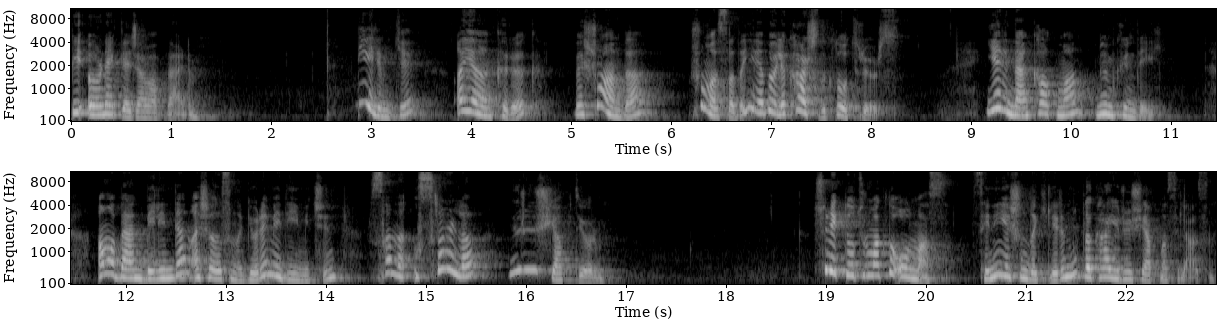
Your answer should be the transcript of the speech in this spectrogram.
Bir örnekle cevap verdim. Diyelim ki ayağın kırık ve şu anda şu masada yine böyle karşılıklı oturuyoruz. Yerinden kalkman mümkün değil. Ama ben belinden aşağısını göremediğim için sana ısrarla yürüyüş yap diyorum. Sürekli oturmakla olmaz. Senin yaşındakilerin mutlaka yürüyüş yapması lazım.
